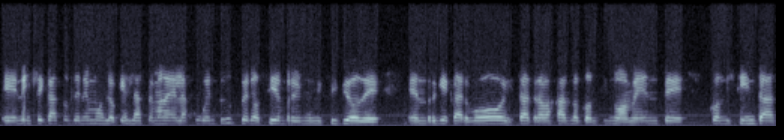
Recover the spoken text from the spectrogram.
En este caso tenemos lo que es la Semana de la Juventud, pero siempre el municipio de Enrique Carbó está trabajando continuamente con distintas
